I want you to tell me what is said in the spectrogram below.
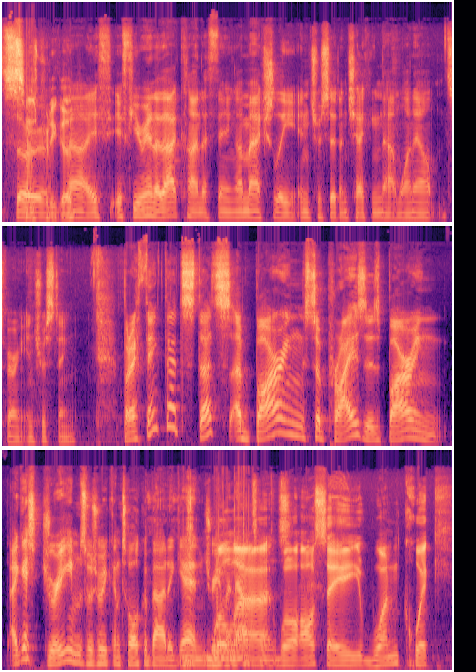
So Sounds pretty good. Uh, if if you're into that kind of thing, I'm actually interested in checking that one out. It's very interesting. But I think that's that's uh, barring surprises, barring I guess dreams, which we can talk about again. Dream well, uh, announcements. well, I'll say one quick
